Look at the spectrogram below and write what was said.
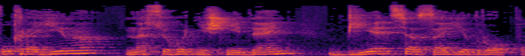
Україна на сьогоднішній день б'ється за Європу.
